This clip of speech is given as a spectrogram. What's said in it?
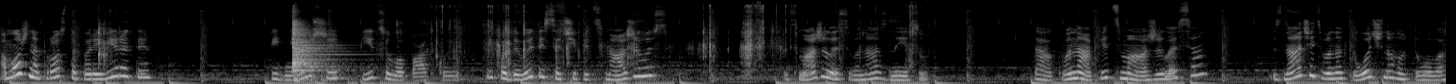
А можна просто перевірити, піднявши піцу лопаткою, і подивитися, чи підсмажилась, підсмажилась вона знизу. Так, вона підсмажилася, значить, вона точно готова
